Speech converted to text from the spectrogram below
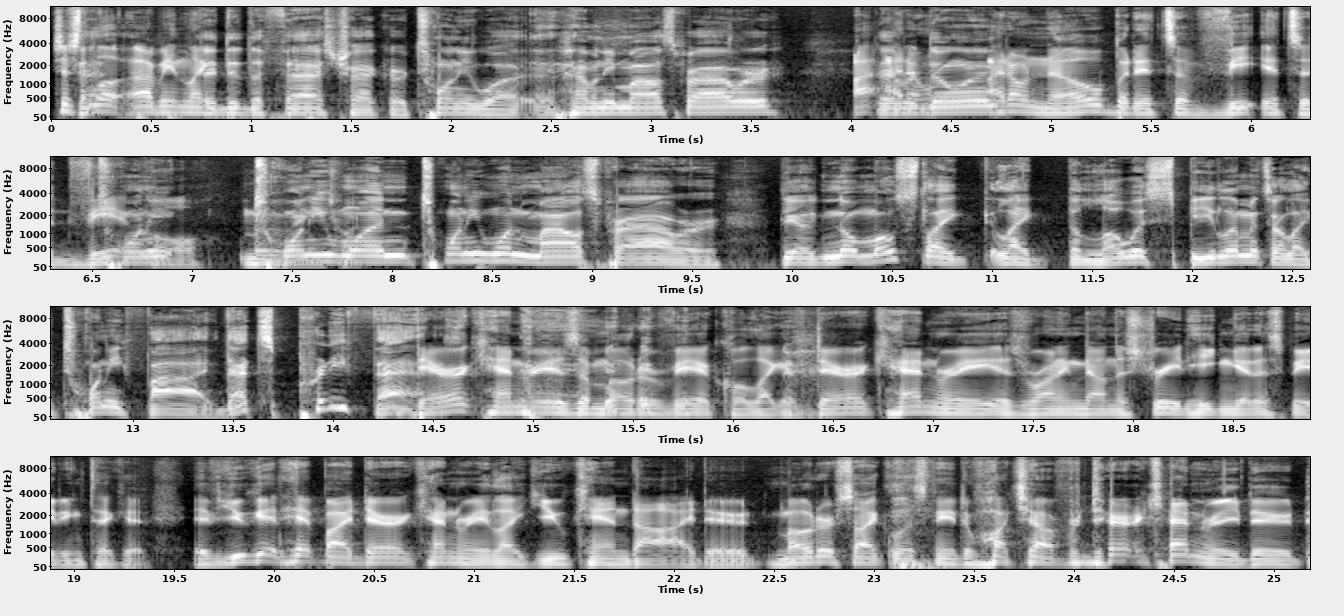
Just look, I mean, like they did the fast tracker. Twenty what? How many miles per hour? I, they I were don't, doing? I don't know, but it's a v, it's a vehicle. moving 21, 21 miles per hour. Yeah, no, most like like the lowest speed limits are like twenty five. That's pretty fast. Derrick Henry is a motor vehicle. Like if Derrick Henry is running down the street, he can get a speeding ticket. If you get hit by Derrick Henry, like you can die, dude. Motorcyclists need to watch out for Derrick Henry, dude.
